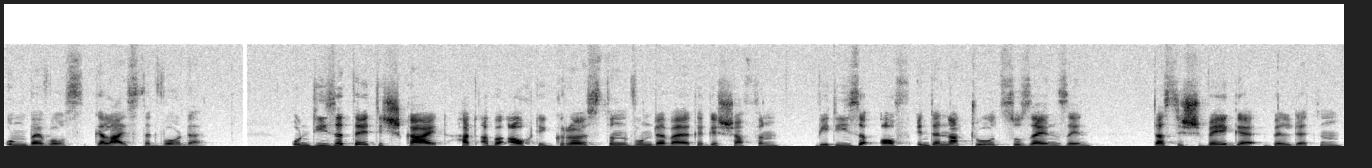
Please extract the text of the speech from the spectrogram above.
unbewusst geleistet wurde. Und diese Tätigkeit hat aber auch die größten Wunderwerke geschaffen, wie diese oft in der Natur zu sehen sind, dass sich Wege bildeten,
